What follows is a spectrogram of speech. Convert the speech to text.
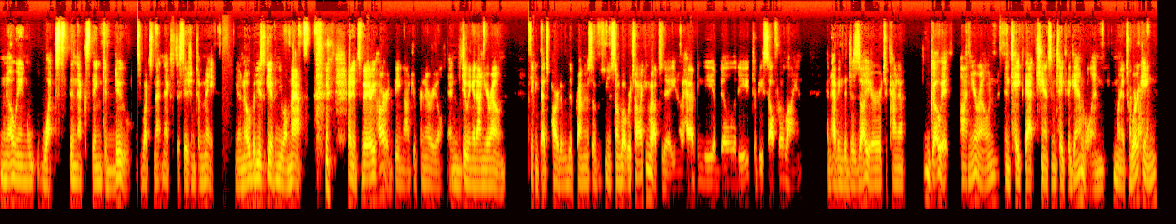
knowing what's the next thing to do. What's that next decision to make? You know, nobody's given you a map, and it's very hard being entrepreneurial and doing it on your own. I think that's part of the premise of you know, some of what we're talking about today. You know, having the ability to be self-reliant and having the desire to kind of go it on your own and take that chance and take the gamble. And when it's working,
